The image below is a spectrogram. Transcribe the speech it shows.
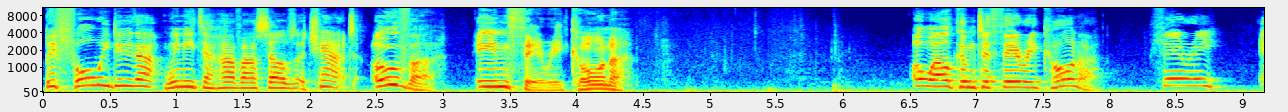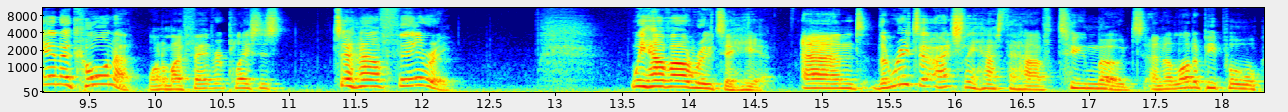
Before we do that, we need to have ourselves a chat over in Theory Corner. Oh, welcome to Theory Corner. Theory in a corner. One of my favorite places to have theory. We have our router here. And the router actually has to have two modes. And a lot of people,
